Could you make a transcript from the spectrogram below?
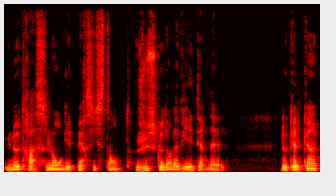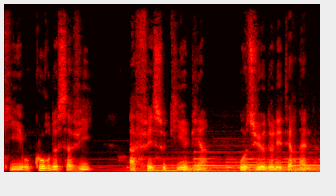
une trace longue et persistante jusque dans la vie éternelle, de quelqu'un qui, au cours de sa vie, a fait ce qui est bien aux yeux de l'Éternel.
